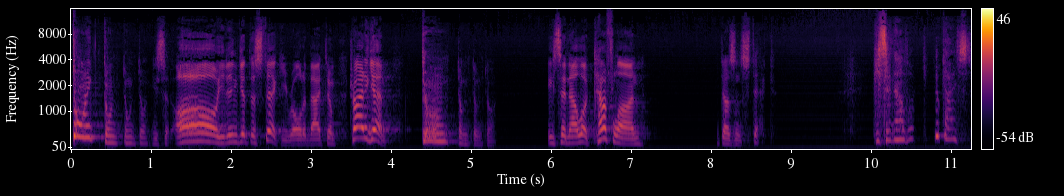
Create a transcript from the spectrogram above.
Doink, doink, doink, doink. He said, Oh, you didn't get the stick. He rolled it back to him. Try it again. Doink, doink, doink, doink. He said, Now look, Teflon doesn't stick. He said, Now look, you guys,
